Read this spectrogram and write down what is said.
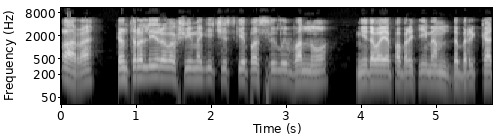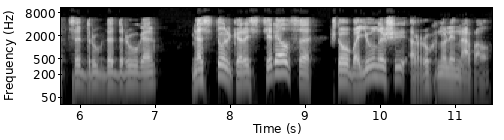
Пара, контролировавший магические посылы Вано, не давая побратимам добрыкаться друг до друга, настолько растерялся, что оба юноши рухнули на пол.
